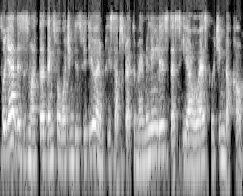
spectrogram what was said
So yeah, this is Martha. Thanks for watching this video and please subscribe to my mailing list. That's eroscoaching.com.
